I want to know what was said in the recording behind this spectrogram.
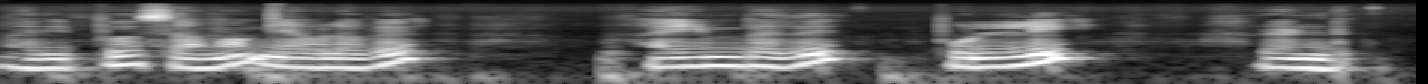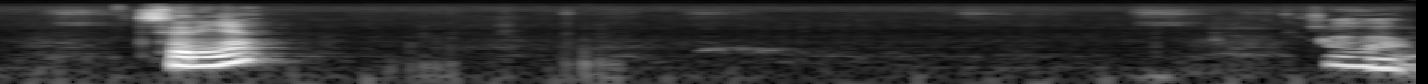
மதிப்பு சமம் எவ்வளவு? ஐம்பது புள்ளி ரெண்டு. சரியா? அதான்.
